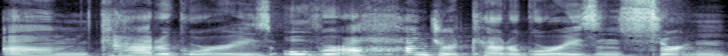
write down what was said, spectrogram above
um, categories, over a hundred categories in certain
